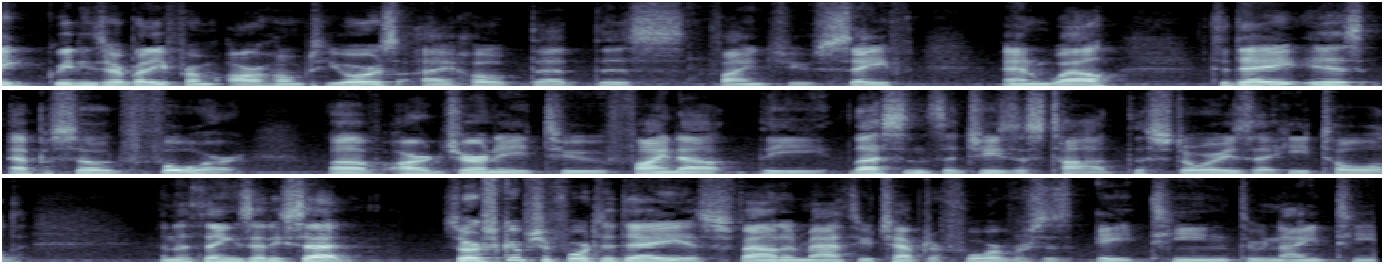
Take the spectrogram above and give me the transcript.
Hey, greetings, everybody, from our home to yours. I hope that this finds you safe and well. Today is episode four of our journey to find out the lessons that Jesus taught, the stories that he told, and the things that he said. So, our scripture for today is found in Matthew chapter 4, verses 18 through 19.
